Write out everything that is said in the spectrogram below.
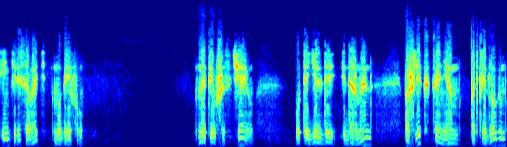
интересовать Магрифу. Напившись чаю, Утегильды и Дармен пошли к коням под предлогом,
